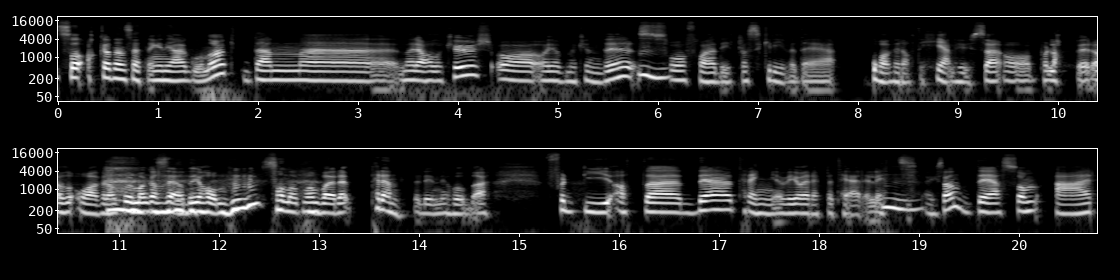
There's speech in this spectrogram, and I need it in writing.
Så akkurat den setningen 'jeg er god nok', den uh, Når jeg holder kurs og, og jobber med kunder, Mm. så får jeg de til å skrive det overalt i hele huset og på lapper, altså overalt hvor man kan se det i hånden, sånn at man bare prenter det inn i hodet. Fordi at eh, det trenger vi å repetere litt, Mm. ikke sant. Det som er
